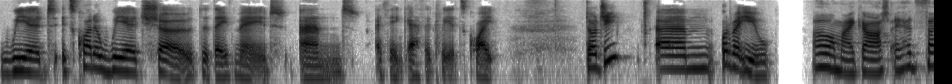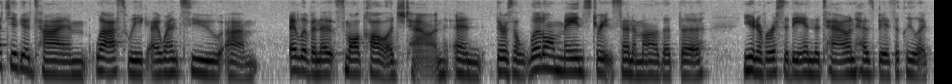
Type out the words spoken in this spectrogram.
weird it's quite a weird show that they've made and i think ethically it's quite dodgy. Um, what about you? Oh my gosh, I had such a good time last week. I went to, um, I live in a small college town, and there's a little Main Street cinema that the university in the town has basically like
